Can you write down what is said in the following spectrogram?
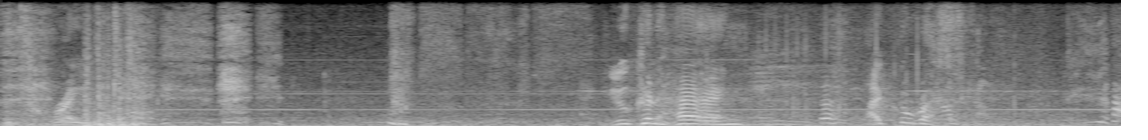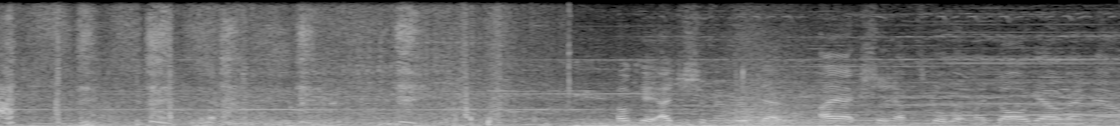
betrayed me. You can hang like the rest of them. Okay, I just remembered that I actually have to go let my dog out right now.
